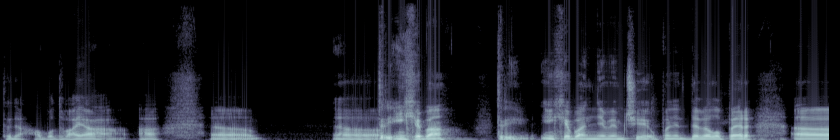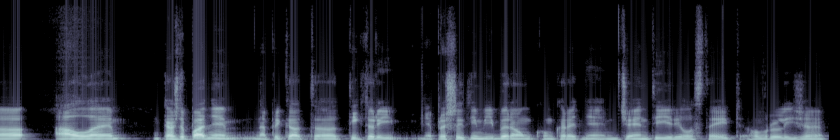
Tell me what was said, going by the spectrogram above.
teda, alebo dvaja a, a uh, tri. Incheba. Tri. Incheba neviem, či je úplne developer, uh, ale Každopádne napríklad e, tí, ktorí neprešli tým výberom, konkrétne JNT Real Estate, hovorili, že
